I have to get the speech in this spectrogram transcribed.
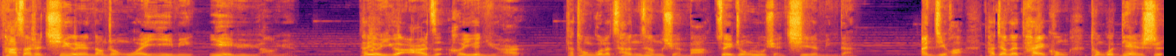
他算是七个人当中唯一一名业余宇航员。他有一个儿子和一个女儿，他通过了层层选拔，最终入选七人名单。按计划，他将在太空通过电视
